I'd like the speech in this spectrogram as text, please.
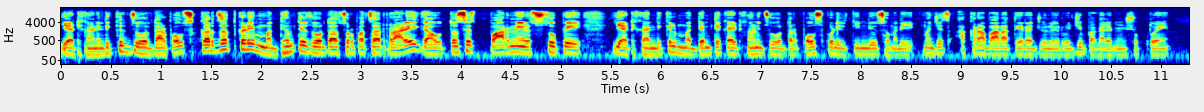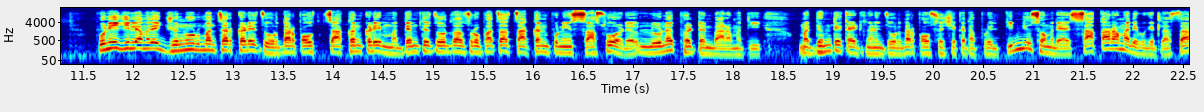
या ठिकाणी देखील जोरदार पाऊस. कर्जतकडे मध्यम ते जोरदार स्वरूपाचा राळेगाव तसेच पारनेर सोपे या ठिकाणी देखील मध्यम ते काही ठिकाणी जोरदार पाऊस पडेल तीन दिवसामध्ये. म्हणजेच अकरा बारा तेरा जुलै रोजी बघायला मिळू शकतोय. पुणे जिल्ह्यामध्ये जुनूर मंचरकडे जोरदार पाऊस चाकणकडे मध्यम ते जोरदार स्वरूपाचा चाकण पुणे सासवड लोणत फलटण बारामती. मध्यम ते काही ठिकाणी जोरदार पावसाची शक्यता पुढील तीन दिवसामध्ये. आहे सातारामध्ये बघितलं असता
